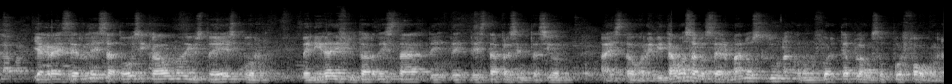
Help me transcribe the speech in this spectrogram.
la Y agradecerles a todos y cada uno de ustedes por venir a disfrutar de esta, de, de esta presentación a esta hora. Invitamos a los hermanos Luna con un fuerte aplauso, por favor,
